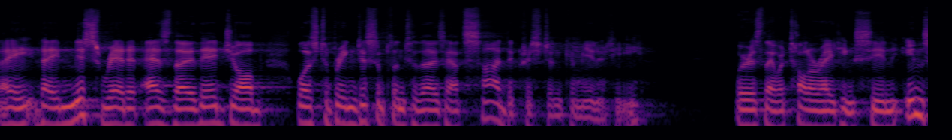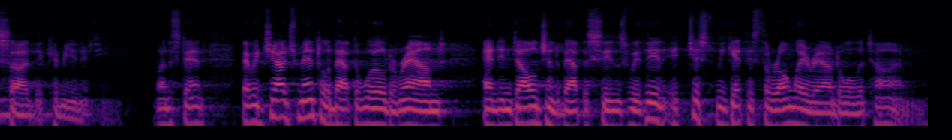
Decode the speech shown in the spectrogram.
they, they misread it as though their job was to bring discipline to those outside the Christian community, whereas they were tolerating sin inside the community. You understand? They were judgmental about the world around and indulgent about the sins within. It just, we get this the wrong way around all the time.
